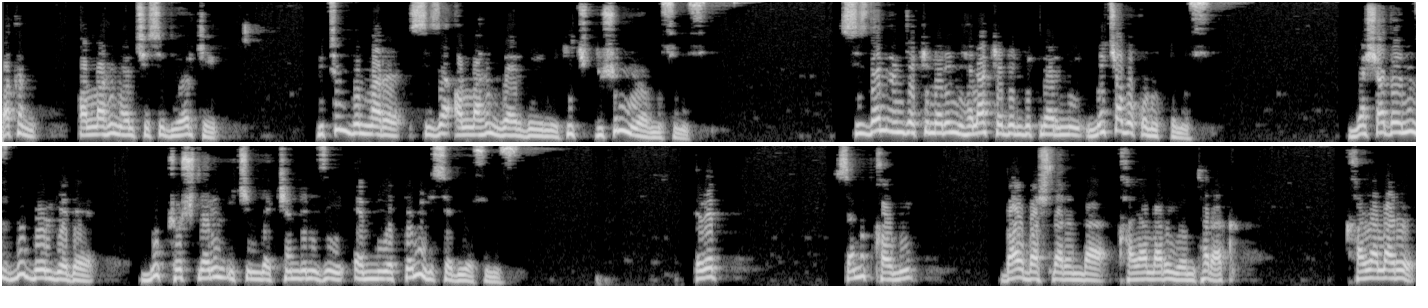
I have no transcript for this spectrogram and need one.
Bakın Allah'ın elçisi diyor ki, bütün bunları size Allah'ın verdiğini hiç düşünmüyor musunuz? Sizden öncekilerin helak edildiklerini ne çabuk unuttunuz? yaşadığınız bu bölgede, bu köşklerin içinde kendinizi emniyette mi hissediyorsunuz? Evet, Semut kavmi dağ başlarında kayaları yontarak, kayaları,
